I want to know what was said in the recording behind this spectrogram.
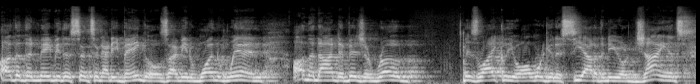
other than maybe the Cincinnati Bengals. I mean, one win on the non division road is likely all we're going to see out of the New York Giants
